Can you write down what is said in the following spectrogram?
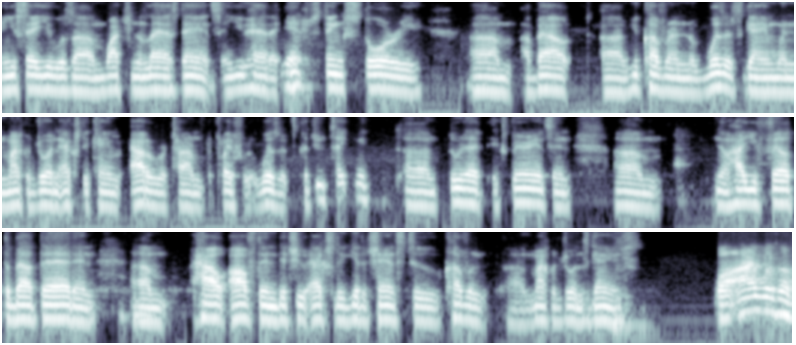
and you say you was um, watching The Last Dance and you had an yeah. interesting story um, about uh, you covering the Wizards game when Michael Jordan actually came out of retirement to play for the Wizards. Could you take me uh, through that experience and um, you know how you felt about that and um, how often did you actually get a chance to cover uh, Michael Jordan's games? Well, I was a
